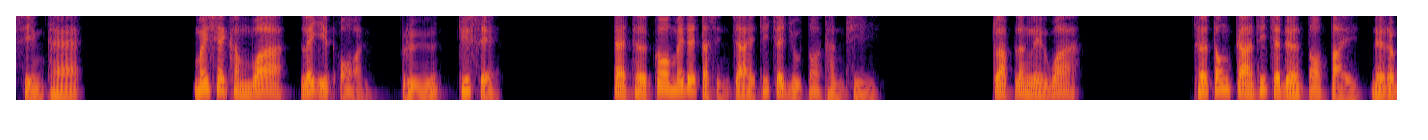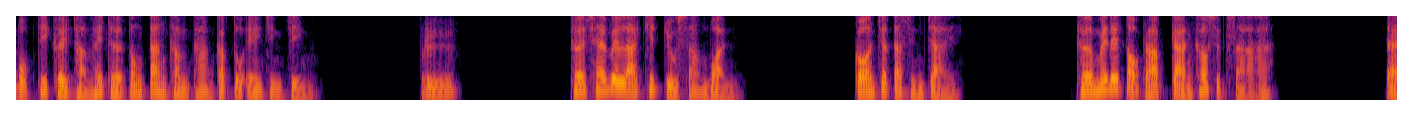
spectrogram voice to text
เสียงแท้ ไม่ใช่คำว่า ละเอียดอ่อน หรือพิเศษ แต่เธอก็ไม่ได้ตัดสินใจที่จะอยู่ต่อทันที กลับลังเลว่า เธอต้องการที่จะเดินต่อไปในระบบที่เคยทำให้เธอต้องตั้งคำถามกับตัวเองจริง ๆ หรือ เธอใช้เวลาคิดอยู่สามวัน ก่อนจะตัดสินใจ เธอไม่ได้ตอบรับการเข้าศึกษา แต่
